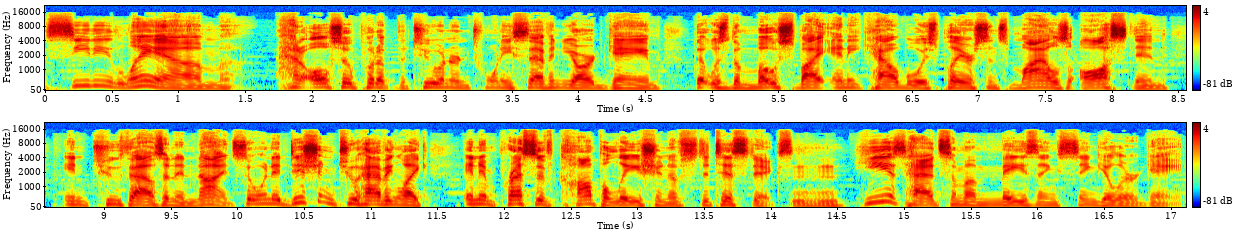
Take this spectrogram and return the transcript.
CeeDee Lamb had also put up the 227 yard game that was the most by any Cowboys player since Miles Austin in 2009. So, in addition to having like an impressive compilation of statistics, he has had some amazing singular games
